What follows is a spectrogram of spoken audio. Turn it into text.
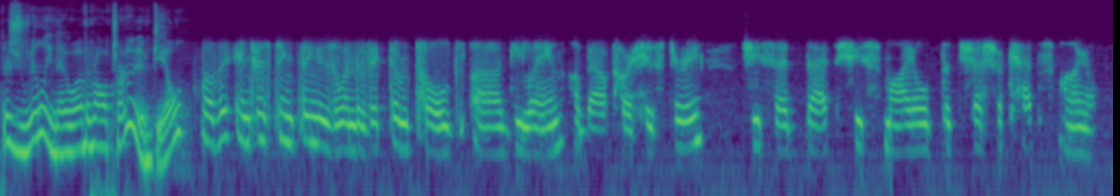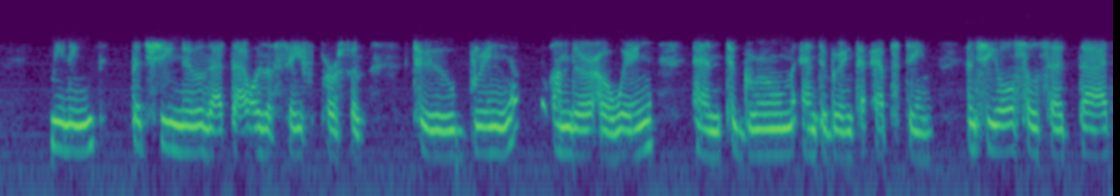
There's really no other alternative, Gil. Well, the interesting thing is when the victim told uh, Ghislaine about her history, she said that she smiled the Cheshire Cat smile, meaning that she knew that that was a safe person to bring under her wing and to groom and to bring to Epstein. And she also said that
